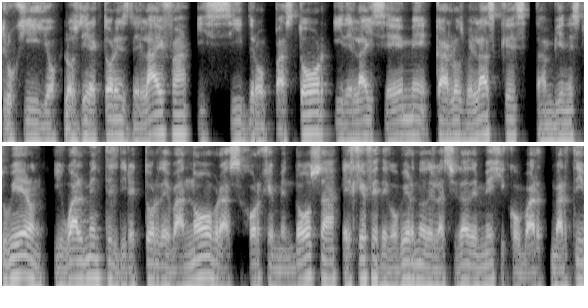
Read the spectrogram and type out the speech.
Trujillo, los directores del AIFA, Isidro Pastor, y del ICM, Carlos Velázquez, también estuvieron. Igualmente el director de Banobras, Jorge Mendoza, el jefe de gobierno de la Ciudad de México, Martí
